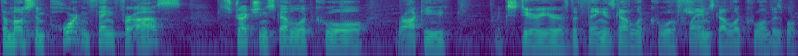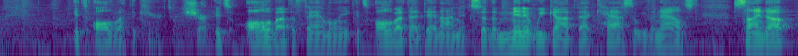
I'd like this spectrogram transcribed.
The most important thing for us, stretching's got to look cool. Rocky exterior of the thing has got to look cool. The flames got to look cool and visible. It's all about the character. Sure. It's all about the family. It's all about that dynamic. So the minute we got that cast that we've announced signed up,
